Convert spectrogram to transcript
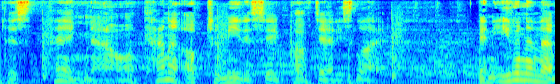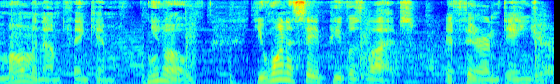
this thing now, kind of up to me to save Puff Daddy's life. And even in that moment, I'm thinking, you know, you want to save people's lives if they're in danger.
